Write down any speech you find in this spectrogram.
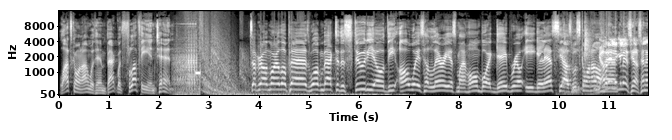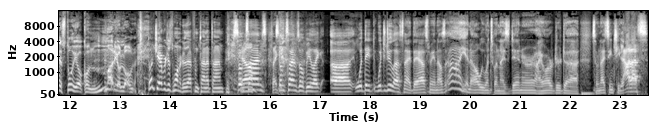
Lots going on with him. Back with Fluffy in 10. What's up, y'all? Mario Lopez. Welcome back to the studio. The always hilarious, my homeboy Gabriel Iglesias. What's going on, Gabriel man? Iglesias in the studio con Mario Lo. Don't you ever just want to do that from time to time? You know? Sometimes, like- sometimes they'll be like, uh, "What they what'd you do last night?" They asked me, and I was like, "Ah, you know, we went to a nice dinner. I ordered uh, some nice enchiladas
